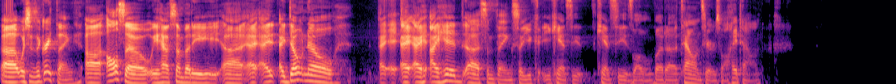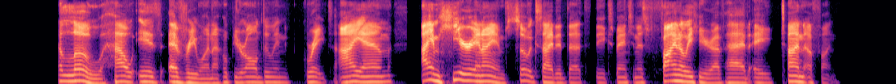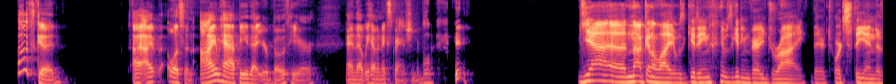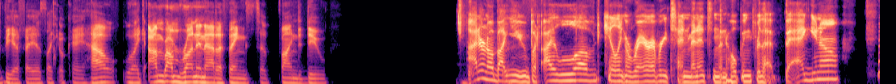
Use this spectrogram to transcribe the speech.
uh, which is a great thing. Uh, also, we have somebody. Uh, I, I I don't know I, I, I hid uh, some things so you you can't see can't see his level, but uh, Talon's here as well. Hey, Talon. Hello, how is everyone? I hope you're all doing great. I am I am here and I am so excited that the expansion is finally here. I've had a ton of fun. That's good. I, I listen, I'm happy that you're both here and that we have an expansion to play. Yeah, uh, not gonna lie, it was getting it was getting very dry there towards the end of BFA. It's like, okay, how like I'm I'm running out of things to find to do. I don't know about you, but I loved killing a rare every 10 minutes and then hoping for that bag, you know?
